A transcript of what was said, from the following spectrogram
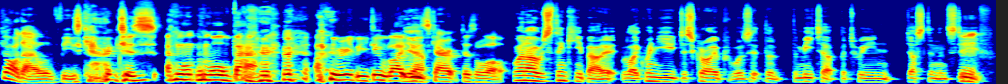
God, I love these characters. I want them all back. I really do like Yeah. these characters a lot. when I was thinking about it, like when you described, was it the the meetup between Dustin and Steve?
